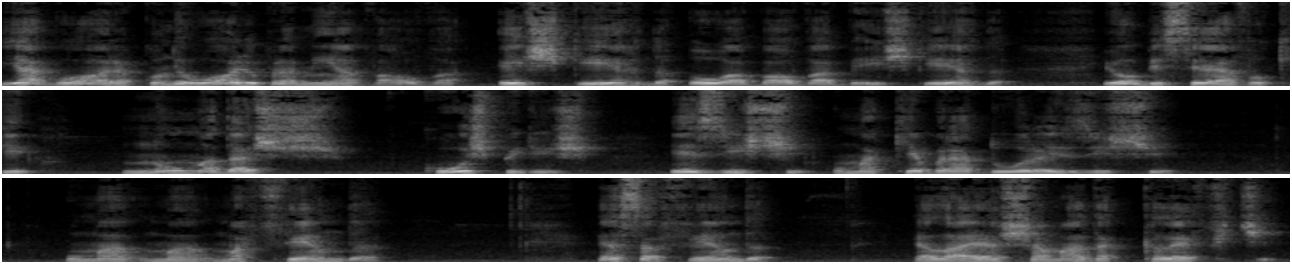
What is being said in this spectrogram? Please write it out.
E agora, quando eu olho para a minha válvula esquerda ou a válvula B esquerda, eu observo que numa das cúspides existe uma quebradura, existe uma, uma, uma fenda. Essa fenda ela é chamada cleft.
